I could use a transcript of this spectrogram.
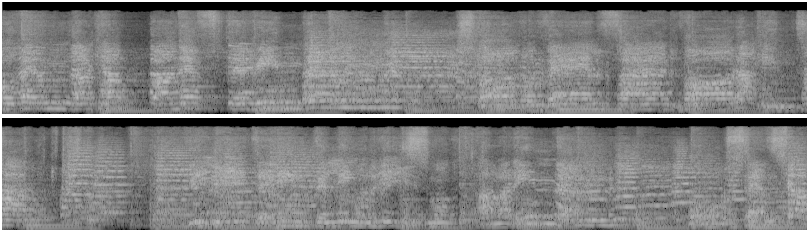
å vende kappan efter vinden Skal vår velferd være intakt Vi byter ikke lingonris mot tamarinden Og svenska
